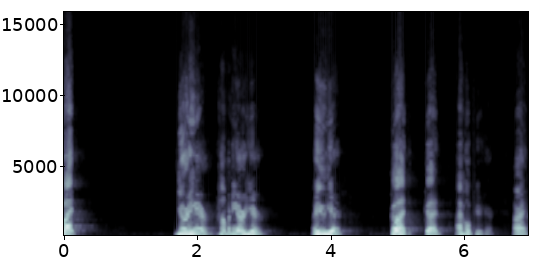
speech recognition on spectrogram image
But you're here. How many are here? Are you here? Good, good. I hope you're here. All right.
